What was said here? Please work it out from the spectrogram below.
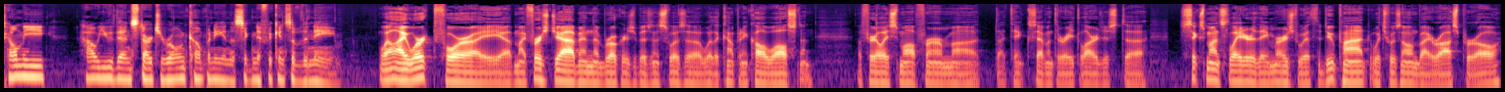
Tell me how you then start your own company and the significance of the name. Well, I worked for a uh, my first job in the brokerage business was uh, with a company called Walston, a fairly small firm, uh, I think seventh or eighth largest. Uh, six months later, they merged with DuPont, which was owned by Ross Perot.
